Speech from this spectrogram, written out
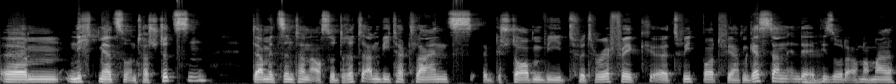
ähm, nicht mehr zu unterstützen. Damit sind dann auch so Drittanbieter-Clients äh, gestorben wie Twitterific, äh, Tweetbot. Wir haben gestern in der mhm. Episode auch nochmal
